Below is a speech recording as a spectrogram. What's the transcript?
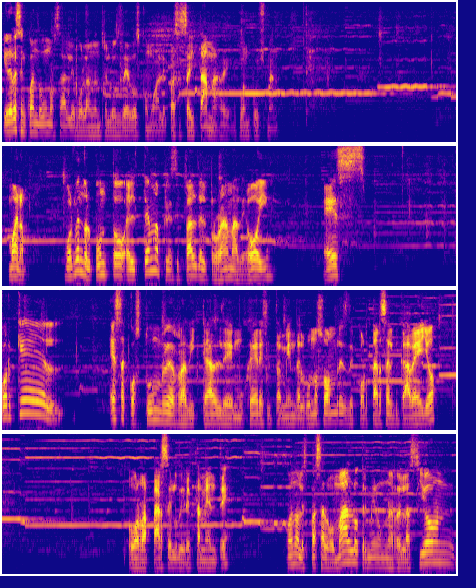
Y de vez en cuando uno sale volando entre los dedos como le pasa a Saitama de One Punch Man. Bueno, volviendo al punto, el tema principal del programa de hoy es por qué esa costumbre radical de mujeres y también de algunos hombres de cortarse el cabello o rapárselo directamente. Cuando les pasa algo malo, terminan una relación,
